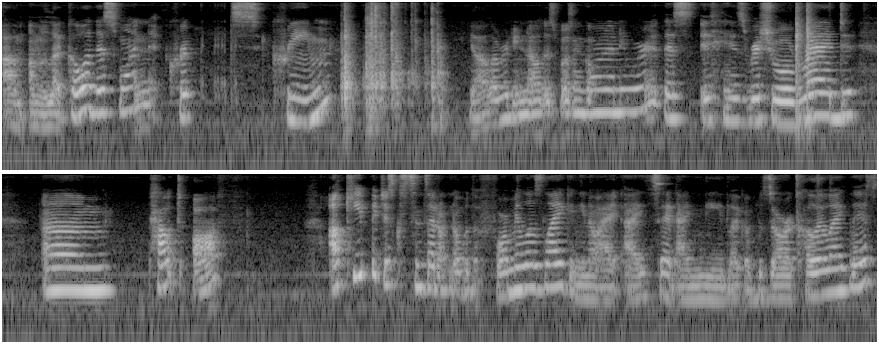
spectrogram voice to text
um, I'm gonna let go of this one, Crypt Cream. Y'all already know this wasn't going anywhere. This is Ritual Red um, Pout Off. I'll keep it just since I don't know what the formula's like and you know I, I said I need like a bizarre color like this.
